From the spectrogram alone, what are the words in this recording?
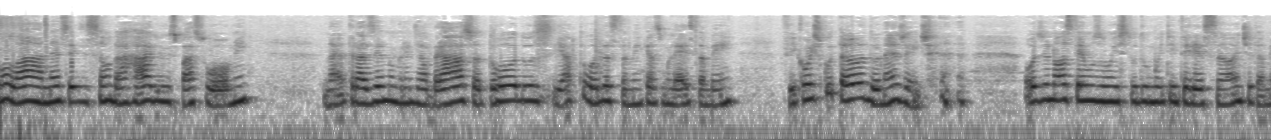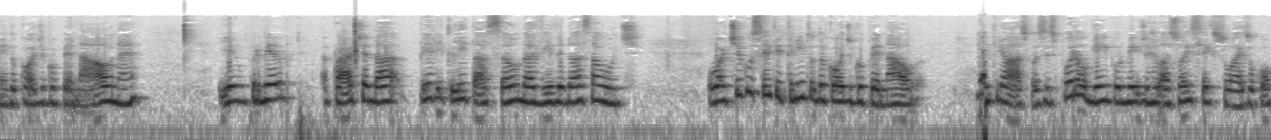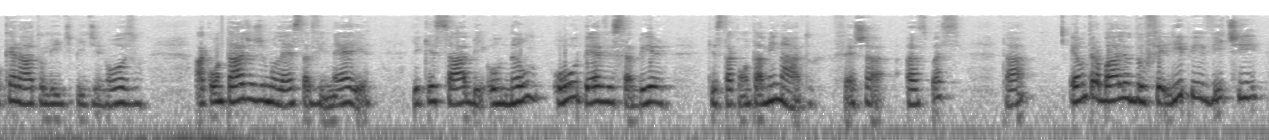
Olá, nessa edição da Rádio Espaço Homem, né, trazendo um grande abraço a todos e a todas também, que as mulheres também ficam escutando, né, gente? Hoje nós temos um estudo muito interessante também do Código Penal, né? E o primeiro parte é da periclitação da vida e da saúde. O artigo 130 do Código Penal, entre aspas, expor alguém por meio de relações sexuais ou qualquer ato libidinoso a contágio de moléstia venérea de que sabe ou não ou deve saber que está contaminado. Fecha aspas, tá? É um trabalho do Felipe Vitti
